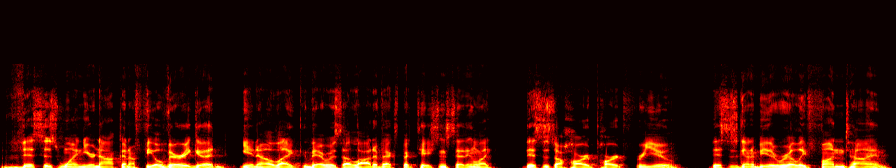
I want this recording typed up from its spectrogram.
This is when you're not going to feel very good. You know, like there was a lot of expectation setting, like this is a hard part for you. This is going to be a really fun time.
